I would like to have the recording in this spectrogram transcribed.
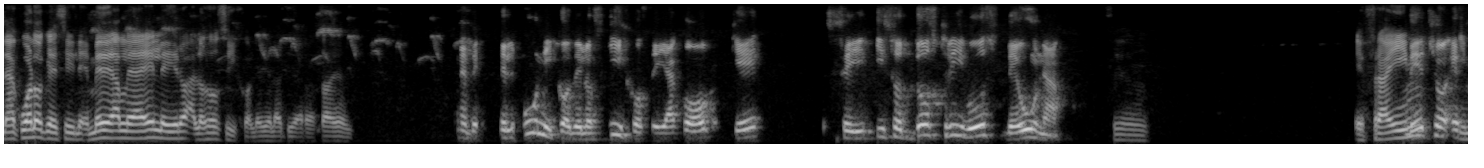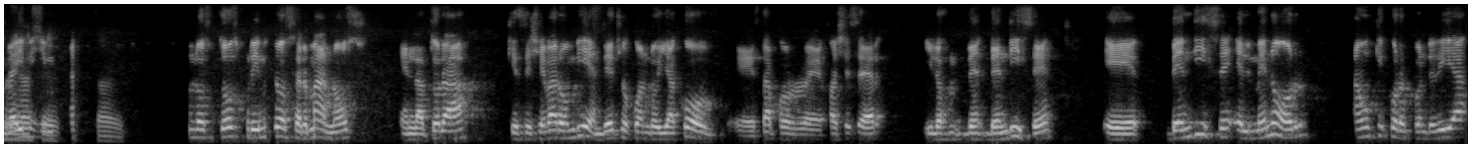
Me acuerdo que si en vez de darle a él, le dieron a los dos hijos, le dio la tierra. Está bien. El único de los hijos de Jacob que se hizo dos tribus de una. Sí. Efraín. De hecho, Efraín y, son los dos primeros hermanos en la Torah que se llevaron bien. De hecho, cuando Jacob eh, está por eh, fallecer y los bendice, eh, bendice el menor, aunque correspondería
